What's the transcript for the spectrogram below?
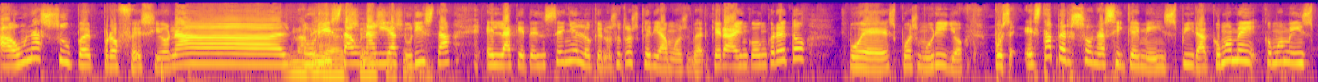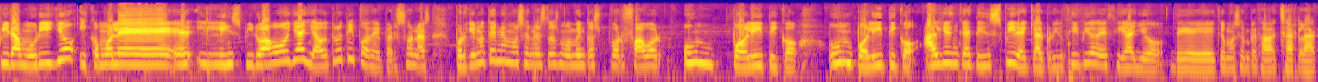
a una super profesional Una turista, guía, sí, una sí, guía sí. turista, en la que te enseñe lo que nosotros queríamos ver, que era en concreto pues, pues Murillo. Pues esta persona sí que me inspira. ¿Cómo me, cómo me inspira Murillo y cómo le, le inspiró a Goya y a otro tipo de personas? ¿Por qué no tenemos en estos momentos, por favor, un político, un político, alguien que te inspire, que al principio decía yo, de que hemos empezado a charlar?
